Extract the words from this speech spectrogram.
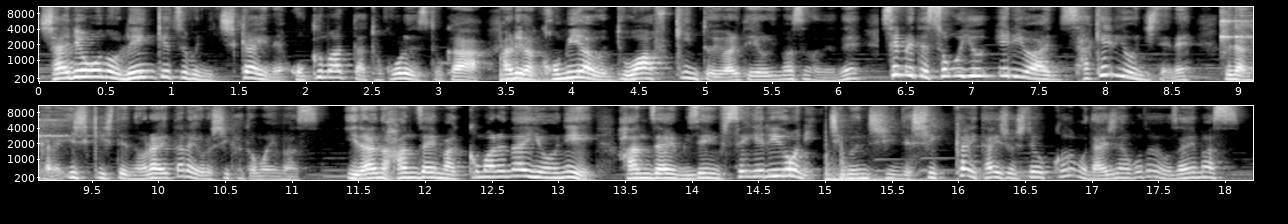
車両の連結部に近いね、奥まったところですとか、あるいは混み合うドア付近と言われておりますのでね、せめてそういうエリアは避けるようにしてね、普段から意識して乗られたらよろしいかと思います。いらぬ犯罪に巻き込まれないように、犯罪を未然に防げるように、自分自身でしっかり対処しておくことも大事なことでございます。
